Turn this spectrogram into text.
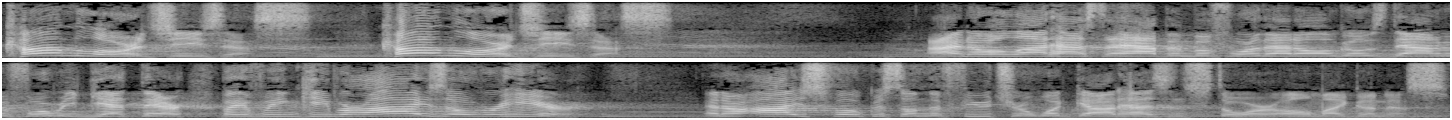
Come, Lord Jesus. Come, Lord Jesus. I know a lot has to happen before that all goes down and before we get there. But if we can keep our eyes over here and our eyes focused on the future and what God has in store, oh my goodness.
